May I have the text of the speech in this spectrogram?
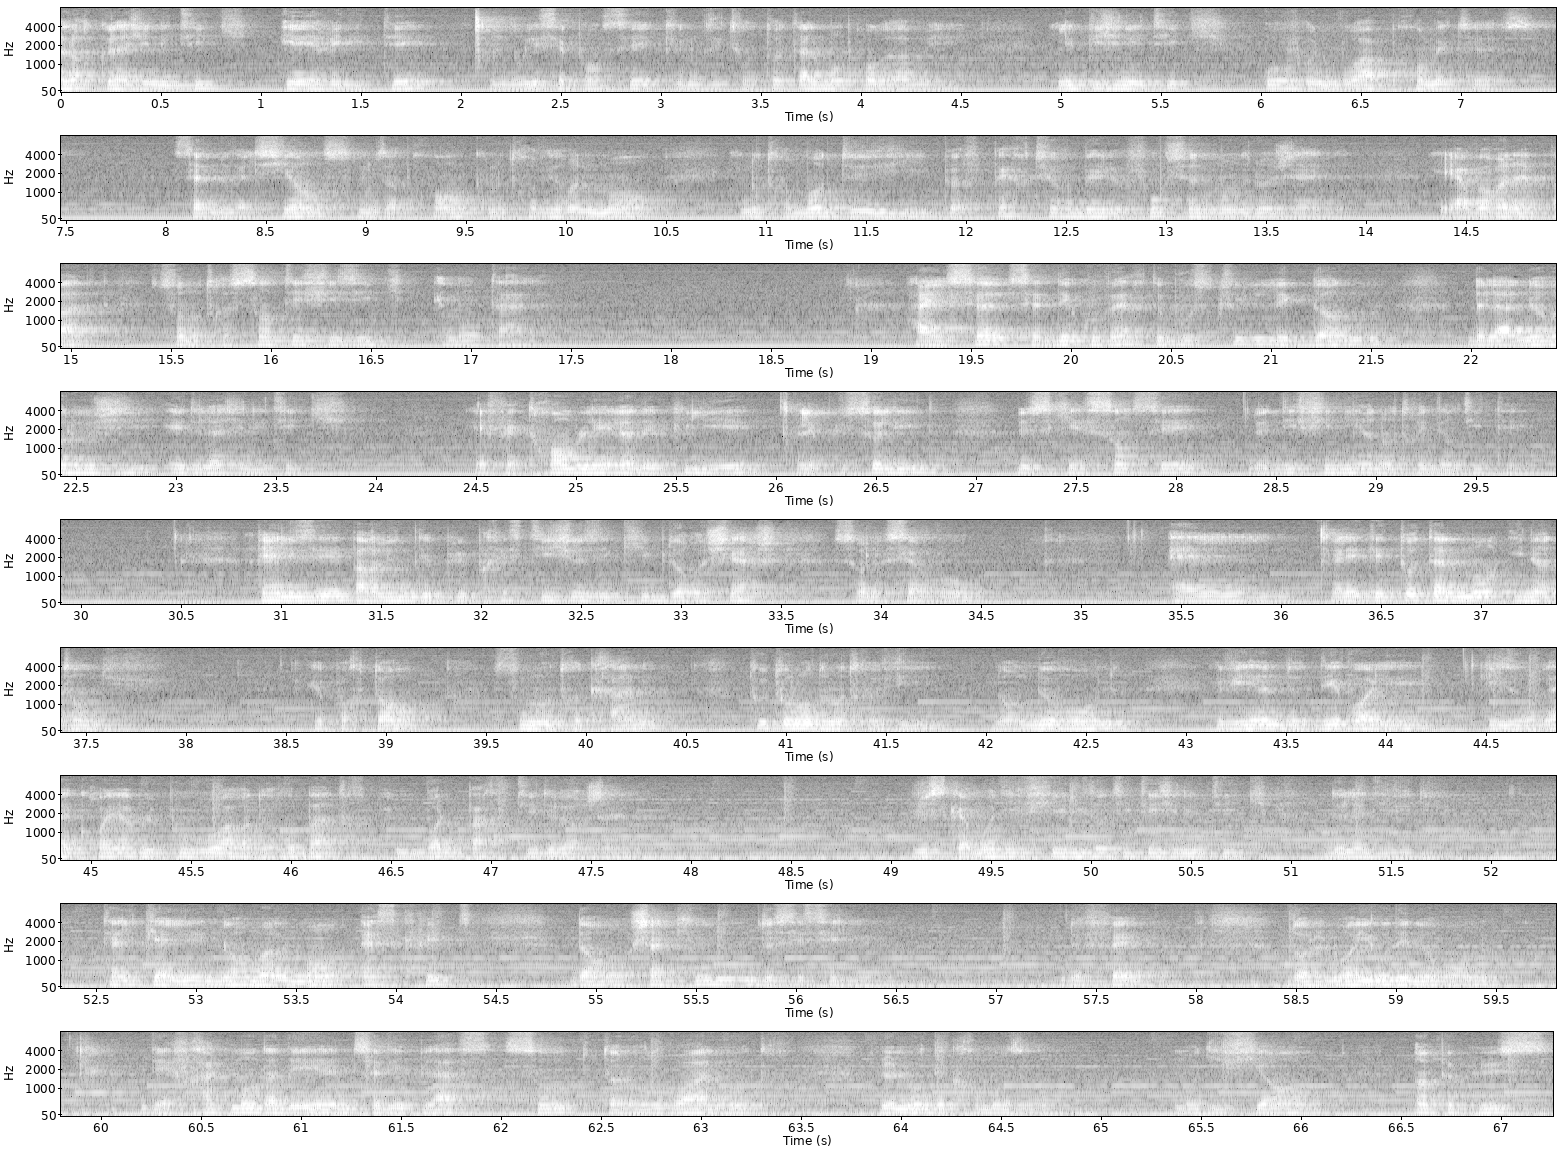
Alors que la génétique et l'hérédité nous laissaient penser que nous étions totalement programmés, l'épigénétique ouvre une voie prometteuse. Cette nouvelle science nous apprend que notre environnement et notre mode de vie peuvent perturber le fonctionnement de nos gènes et avoir un impact sur notre santé physique et mentale. À elle seule, cette découverte bouscule les dogmes de la neurologie et de la génétique et fait trembler l'un des piliers les plus solides de ce qui est censé définir notre identité. Réalisée par l'une des plus prestigieuses équipes de recherche sur le cerveau, elle, était totalement inattendue. Et pourtant, sous notre crâne, tout au long de notre vie, nos neurones viennent de dévoiler qu'ils ont l'incroyable pouvoir de rebattre une bonne partie de leurs gènes, jusqu'à modifier l'identité génétique de l'individu, telle qu'elle est normalement inscrite dans chacune de ces cellules. De fait, dans le noyau des neurones, des fragments d'ADN se déplacent, sautent d'un endroit à l'autre le long des chromosomes, modifiant un peu plus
